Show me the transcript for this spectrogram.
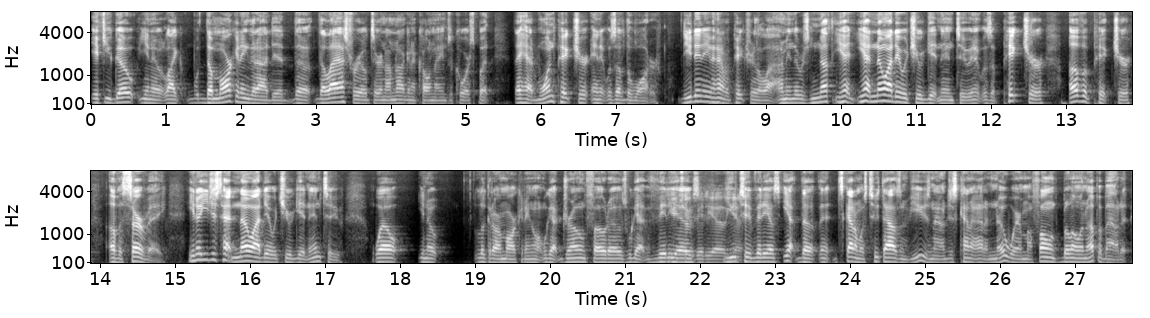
if you go, you know, like the marketing that I did, the the last realtor, and I'm not going to call names, of course, but they had one picture and it was of the water. You didn't even have a picture of the lot. I mean, there was nothing. You had you had no idea what you were getting into, and it was a picture of a picture of a survey. You know, you just had no idea what you were getting into. Well, you know, look at our marketing on. We got drone photos, we got videos, videos, yeah. YouTube videos. Yeah, the it's got almost two thousand views now, just kind of out of nowhere. My phone's blowing up about it,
